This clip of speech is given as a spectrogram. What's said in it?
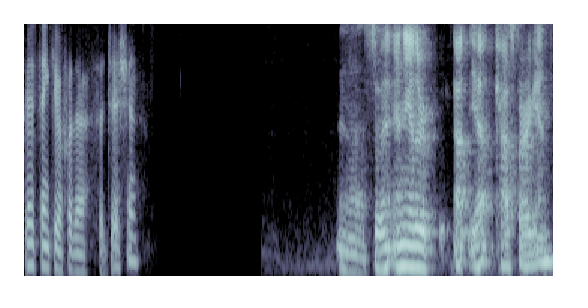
okay, thank you for the suggestion. Uh, So any other, uh, yeah, Caspar again?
